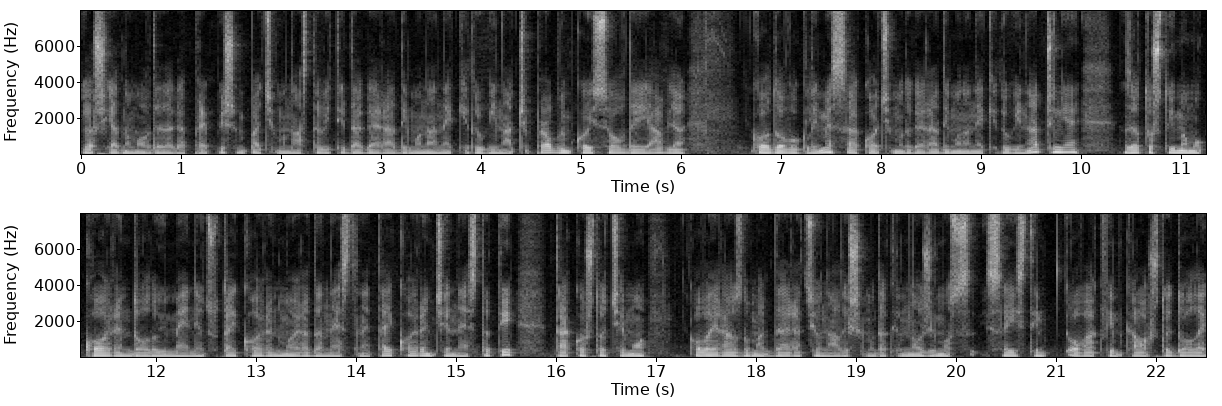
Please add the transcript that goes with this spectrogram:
još jednom ovde da ga prepišem, pa ćemo nastaviti da ga radimo na neki drugi način. Problem koji se ovde javlja kod ovog limesa, ako hoćemo da ga radimo na neki drugi način je zato što imamo koren dole u imeniocu. Taj koren mora da nestane. Taj koren će nestati tako što ćemo ovaj razlomak da racionališemo. Dakle, množimo sa istim ovakvim kao što je dole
